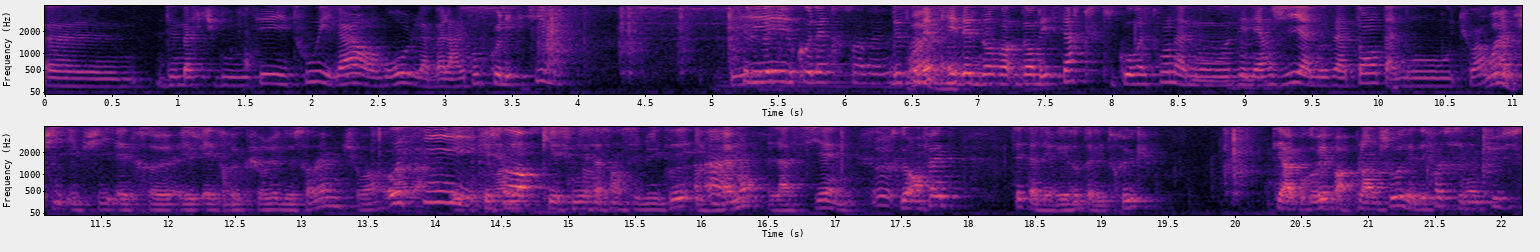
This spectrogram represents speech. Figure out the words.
euh, de masculinité et tout. Et là, en gros, la, bah, la réponse collective, C'est de se connaître soi-même. de se Ouais. connaître et d'être dans, un- dans des cercles qui correspondent à nos énergies, à nos attentes, à nos. Tu vois Ouais, et puis, et puis être, et- être curieux de soi-même, tu vois. Aussi, Et questionner, fort. questionner sa sensibilité et Ah. vraiment la sienne. Mm. Parce qu'en fait, tu sais, t'as les réseaux, t'as les trucs, t'es abreuvé par plein de choses et des fois tu sais même plus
